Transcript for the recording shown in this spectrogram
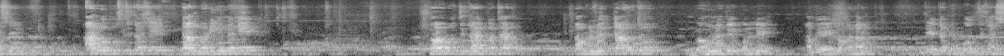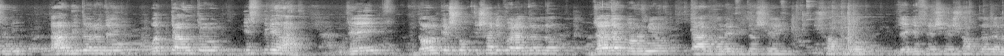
আছে আরও উপস্থিত আছে তালবাড়ি ইউনিয়নের সভাপতি, যার কথা আমরা অত্যন্ত গহনা দিয়ে বললেন আমি ওই গহনা দিয়ে তাকে বলতে চাচ্ছি। তার ভিতরে যে অত্যন্ত স্পৃহা, যে দলকে শক্তিশালী করার জন্য যা যা করণীয়, তার মনের ভিতর সেই স্বপ্ন জেগেছে, সেই স্বপ্ন যেন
